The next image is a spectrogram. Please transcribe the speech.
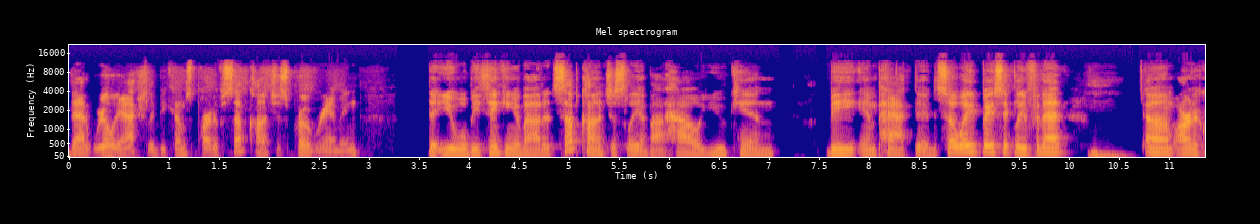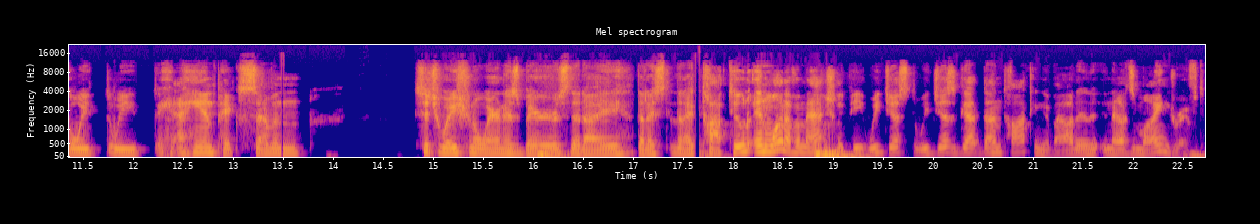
that really actually becomes part of subconscious programming that you will be thinking about it subconsciously about how you can be impacted. So we basically for that um, article, we we handpicked seven situation awareness barriers that I that I that I talked to, and one of them actually, Pete, we just we just got done talking about, and, and that's mind drift.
